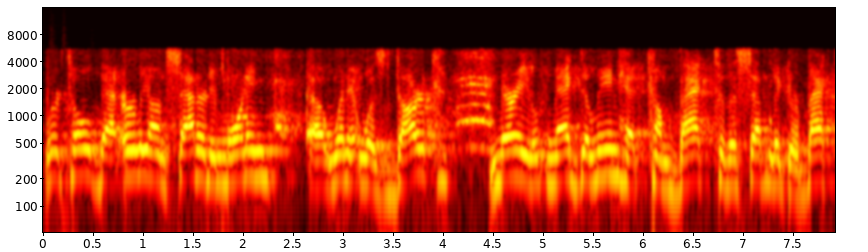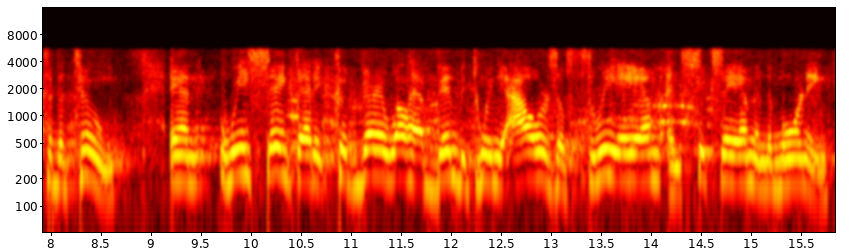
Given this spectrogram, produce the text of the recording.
We're told that early on Saturday morning, uh, when it was dark, Mary Magdalene had come back to the sepulchre, back to the tomb. And we think that it could very well have been between the hours of 3 a.m. and 6 a.m. in the morning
